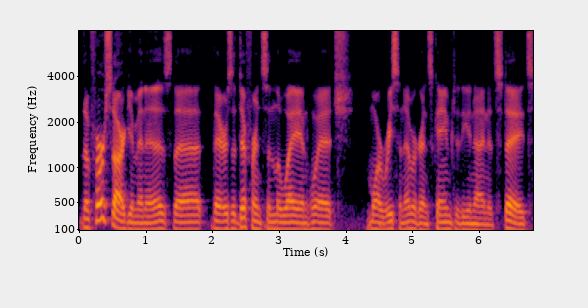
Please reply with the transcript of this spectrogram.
The first argument is that there's a difference in the way in which more recent immigrants came to the United States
